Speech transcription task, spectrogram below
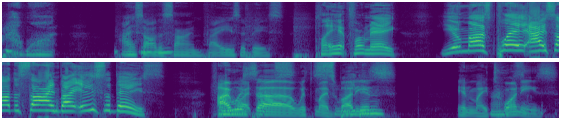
I want I saw the sign by Ace of Base. Play it for me. You must play I saw the sign by Ace of Base. I From was what, uh, with my Sweden? buddies in my something? twenties.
